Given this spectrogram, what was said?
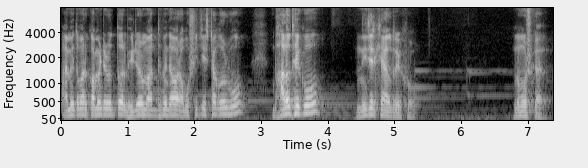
আমি তোমার কমেন্টের উত্তর ভিডিওর মাধ্যমে দেওয়ার অবশ্যই চেষ্টা করব। ভালো থেকো, নিজের খেয়াল রেখো। নমস্কার।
